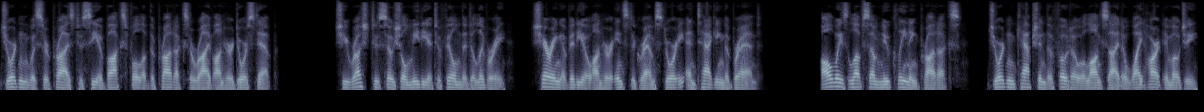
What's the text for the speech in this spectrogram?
Jordyn was surprised to see a box full of the products arrive on her doorstep. She rushed to social media to film the delivery, sharing a video on her Instagram story and tagging the brand. Always love some new cleaning products, Jordyn captioned the photo alongside a white heart emoji,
